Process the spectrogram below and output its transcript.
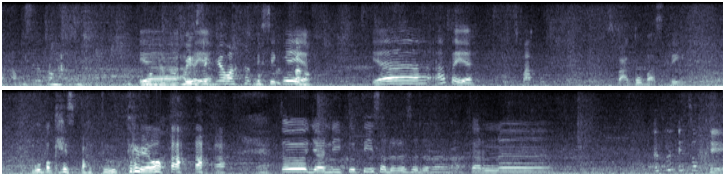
apa sih perlengkapan? Ya apa Basicnya ya? lah. basicnya ya ya apa ya Sepatu. sepatu pasti gue pakai sepatu trail itu jangan diikuti saudara-saudara karena Itu it's okay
